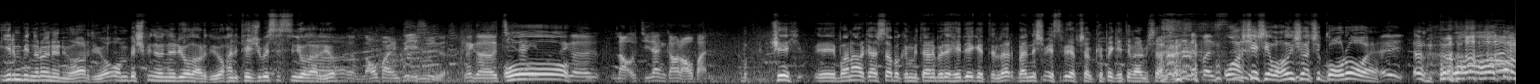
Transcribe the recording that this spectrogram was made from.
20 bin lira öneriyorlar diyor. 15 bin öneriyorlar diyor. Hani tecrübesizsin diyorlar diyor. 老板第一是那个鸡蛋哦那个老鸡蛋糕老板， Şey e, bana arkadaşlar bakın bir tane böyle hediye getirdiler. Ben de şimdi espri yapacağım. Köpek eti vermişler. bize. 你的粉丝。 Vah şey şey, 我很喜欢吃狗肉哎。 哎， Vah bak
